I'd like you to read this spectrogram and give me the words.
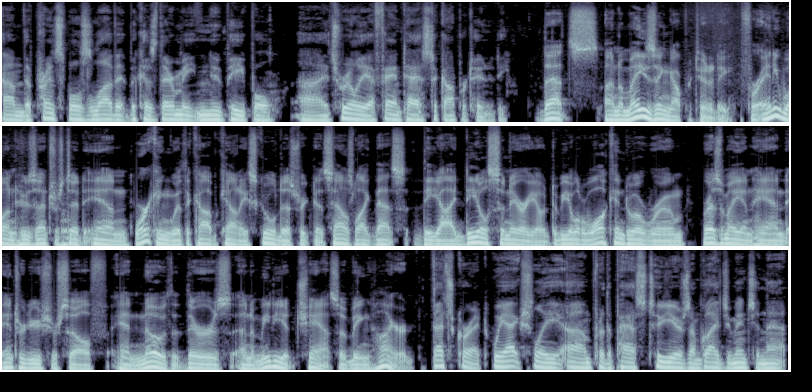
Um, the principals love it because they're meeting new people. Uh, it's really a fantastic opportunity. That's an amazing opportunity for anyone who's interested in working with the Cobb County School District. It sounds like that's the ideal scenario to be able to walk into a room, resume in hand, introduce yourself, and know that there's an immediate chance of being hired. That's correct. We actually, um, for the past two years, I'm glad you mentioned that,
